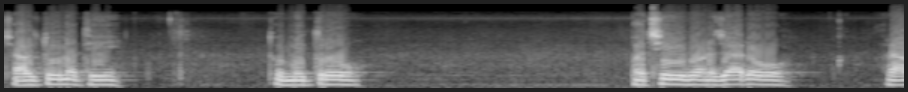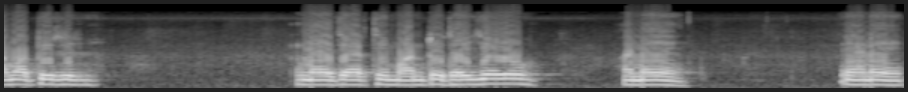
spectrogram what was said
ચાલતું નથી. તો મિત્રો, પછી વણઝારો રામાપીર ને ત્યારથી માનતો થઈ ગયો અને એણે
